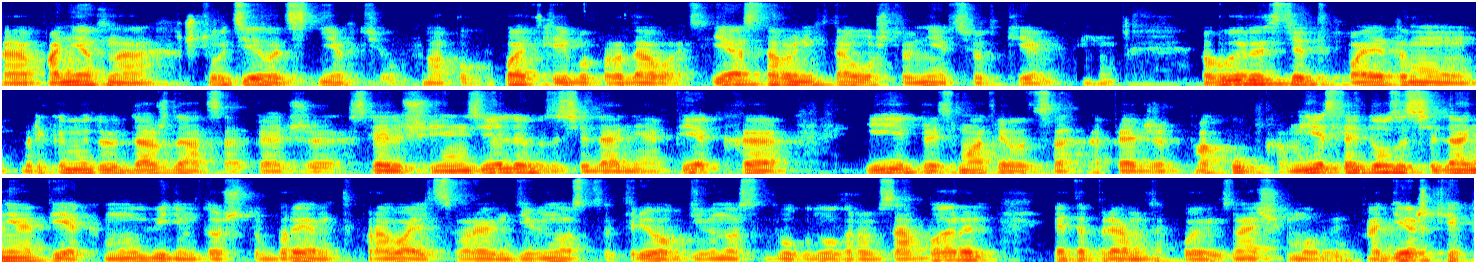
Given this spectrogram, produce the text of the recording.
а, понятно, что делать с нефтью, а покупать либо продавать. Я сторонник того, что нефть все-таки вырастет, поэтому рекомендую дождаться, опять же, следующей недели, заседания ОПЕК и присматриваться, опять же, к покупкам. Если до заседания ОПЕК мы увидим то, что бренд провалится в районе 93-92 долларов за баррель, это прям такой значимый уровень поддержки,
